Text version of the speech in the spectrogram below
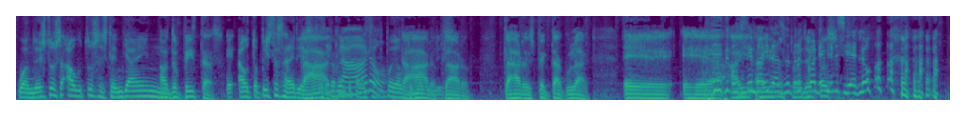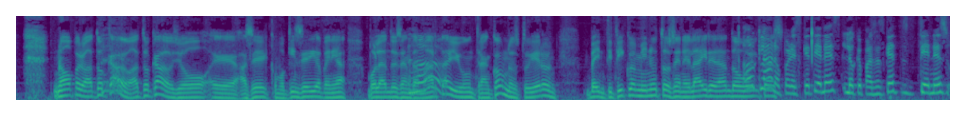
cuando estos autos estén ya en Autopistas. eh, autopistas aéreas. Claro. para este Claro. tipo de Claro, claro, claro, espectacular. Eh, eh, ¿Vos hay- te hay imaginas unos un trancón en el cielo? No, pero ha tocado, ha tocado. Yo eh, hace como 15 días venía volando de Santa Marta y hubo un trancón. Nos tuvieron veintipico minutos en el aire dando Oh, vueltas. claro, pero es que tienes, lo que pasa es que tienes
